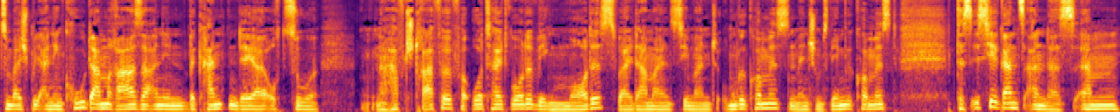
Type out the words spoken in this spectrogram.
zum Beispiel an den Kudammraser, an den Bekannten, der ja auch zu einer Haftstrafe verurteilt wurde wegen Mordes, weil damals jemand umgekommen ist, ein Mensch ums Leben gekommen ist. Das ist hier ganz anders. Ähm,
